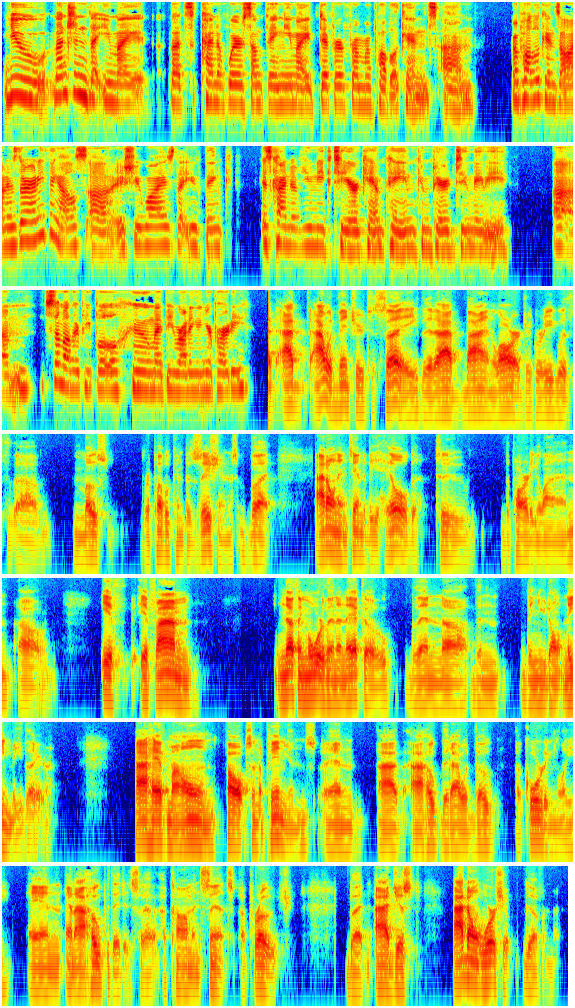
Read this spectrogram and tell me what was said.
You mentioned that you might, that's kind of where something you might differ from Republicans, um, Republicans on. Is there anything else, uh, issue-wise that you think is kind of unique to your campaign compared to maybe, um, some other people who might be running in your party? I, I would venture to say that I, by and large, agree with uh, most Republican positions, but I don't intend to be held to the party line. Uh, if if I'm nothing more than an echo, then uh, then then you don't need me there. I have my own thoughts and opinions, and I I hope that I would vote accordingly, and and I hope that it's a, a common sense approach but I just I don't worship government,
